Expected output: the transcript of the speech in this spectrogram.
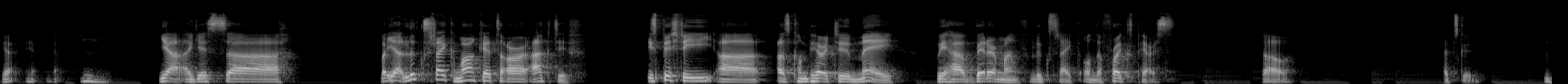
Yeah, yeah, yeah. Yeah, I guess, uh, but yeah, looks like markets are active, especially uh, as compared to May, we have better month looks like on the forex pairs. So that's good.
